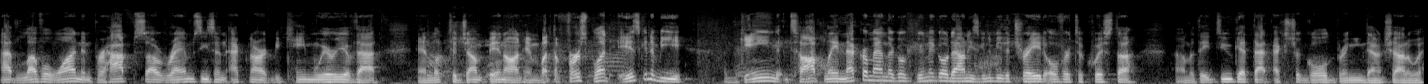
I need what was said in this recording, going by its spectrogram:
at level 1, and perhaps uh, Ramses and Eknart became weary of that and looked to jump in on him. But the first blood is going to be gained top lane. Necroman, they're going to go down. He's going to be the trade over to Quista. Uh, but they do get that extra gold bringing down Shadowy.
